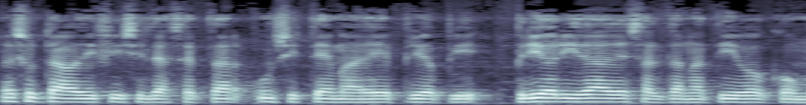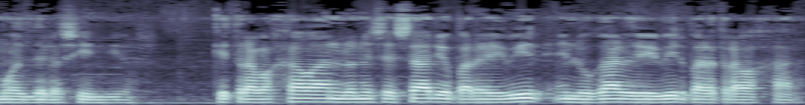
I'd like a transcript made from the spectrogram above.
resultaba difícil de aceptar un sistema de prioridades alternativo como el de los indios, que trabajaban lo necesario para vivir en lugar de vivir para trabajar.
